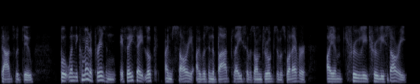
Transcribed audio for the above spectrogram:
dads would do. But when they come out of prison, if they say, look, I'm sorry, I was in a bad place, I was on drugs, I was whatever, I am truly, truly sorry.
